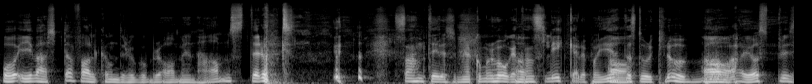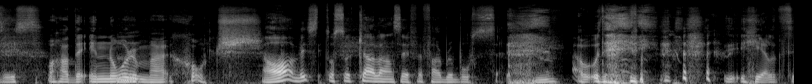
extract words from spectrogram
Och i värsta fall kunde det gå bra med en hamster också. Samtidigt som jag kommer ihåg att ja. han slickade på en jättestor ja. klubba. Ja, just precis. Och hade enorma mm. shorts. Ja, visst. Och så kallade han sig för farbror Bosse. Mm. Och det är helt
